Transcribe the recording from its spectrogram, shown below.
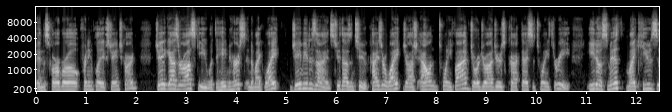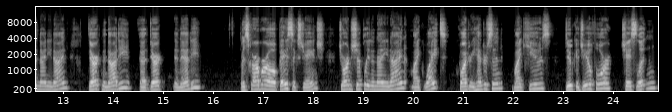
and the Scarborough printing plate exchange card. Jay Gazarowski with the Hayden Hurst and the Mike White. JV Designs 2002, Kyzir White, Josh Allen 25, George Rogers cracked ice to 23. Ito Smith, Mike Hughes to 99. Derek Nanadi, uh, Derek Nanandi, the Scarborough Base Exchange, Jordan Shipley to 99, Mike White, Quadree Henderson, Mike Hughes, Duke Ejiofor, Chase Litton,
